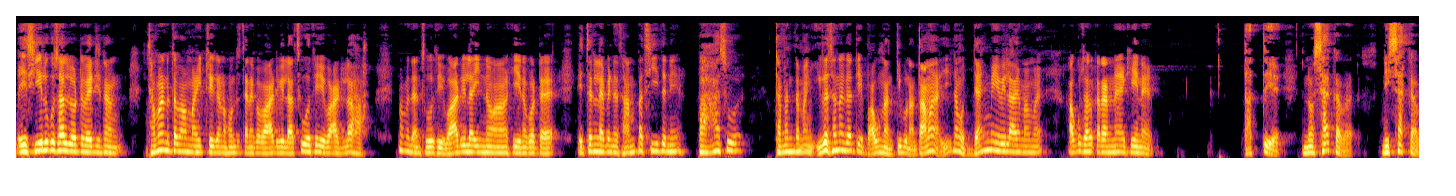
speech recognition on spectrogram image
ඒ සියලු කුසල් වලට වැඩි නම් තමන්න තමන් මෛත්‍රී කරන හොඳ තැනක වාඩි වෙලා සුවසේ වාඩිලා මම දැන් සුවසේ වාඩි වෙලා ඉන්නවා කියනකොට එතන ලැබෙන සම්පසීදනය පහසුව තමන් තමන් ඉවසන ගතිය පවුනම් තිබුණා තමයි. නමුත් දැන් මේ වෙලාවේ මම අකුසල් කරන්නේ කියන தত্ত্বය නොසකව, නිසකව,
